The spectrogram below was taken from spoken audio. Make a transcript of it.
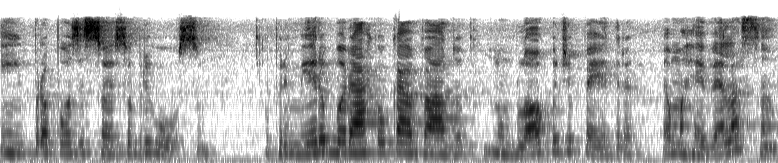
em Proposições sobre o Osso. O primeiro buraco cavado num bloco de pedra é uma revelação.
